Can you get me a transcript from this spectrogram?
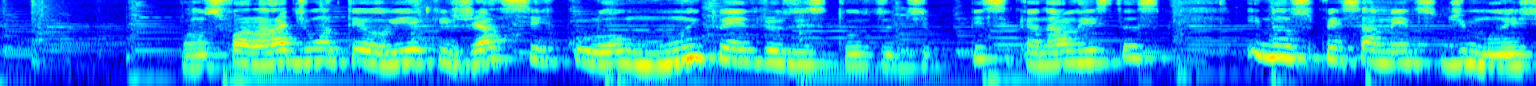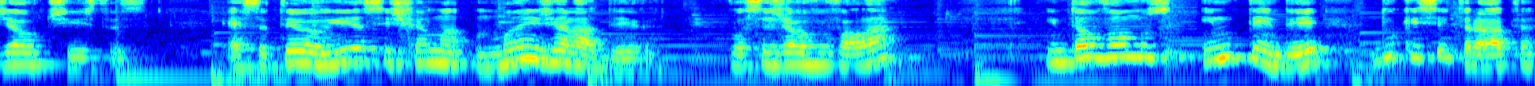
Vamos falar de uma teoria que já circulou muito entre os estudos de psicanalistas e nos pensamentos de mães de autistas. Essa teoria se chama mãe geladeira. Você já ouviu falar? Então vamos entender do que se trata,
